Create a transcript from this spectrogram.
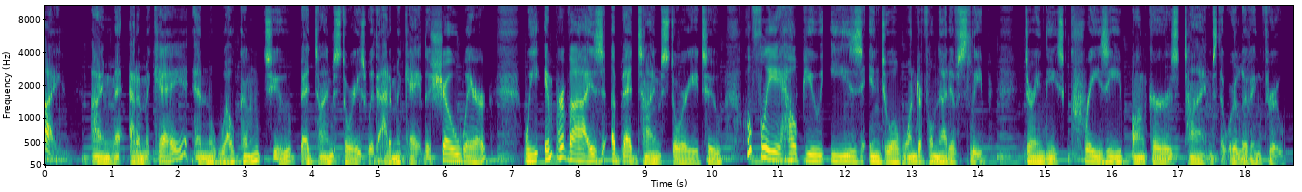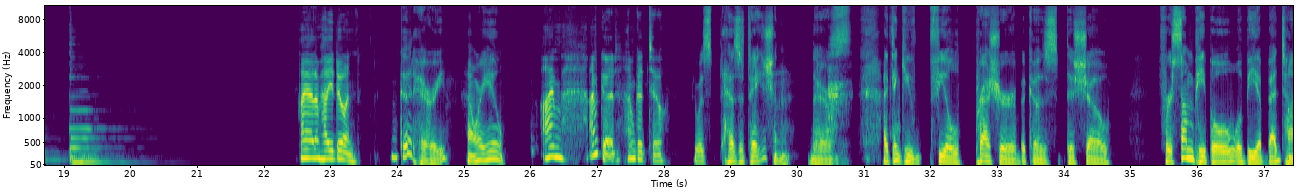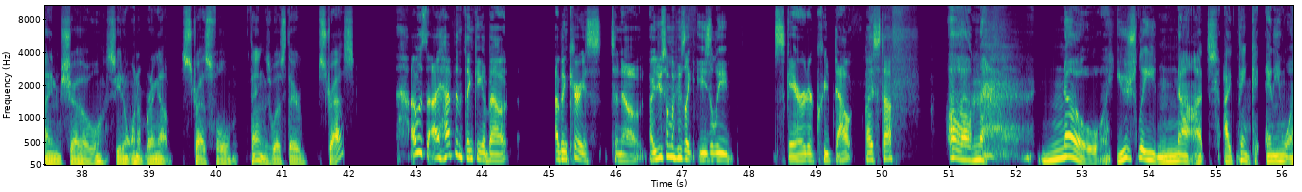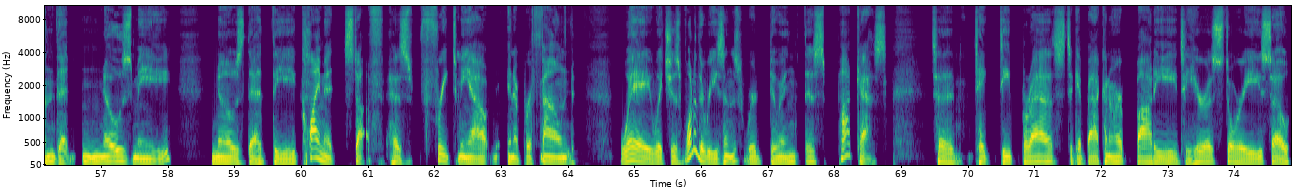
Hi, I'm Adam McKay, and welcome to Bedtime Stories with Adam McKay, the show where we improvise a bedtime story to hopefully help you ease into a wonderful night of sleep during these crazy, bonkers times that we're living through. Hi Adam, how you doing? I'm good, Harry. How are you? I'm I'm good. I'm good too. There was hesitation there. I think you feel pressure because this show, for some people, will be a bedtime show. So you don't want to bring up stressful things. Was there stress? I was I have been thinking about I've been curious to know. Are you someone who's like easily scared or creeped out by stuff? Um no, usually not. I think anyone that knows me knows that the climate stuff has freaked me out in a profound way, which is one of the reasons we're doing this podcast to take deep breaths, to get back in our body, to hear a story. So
